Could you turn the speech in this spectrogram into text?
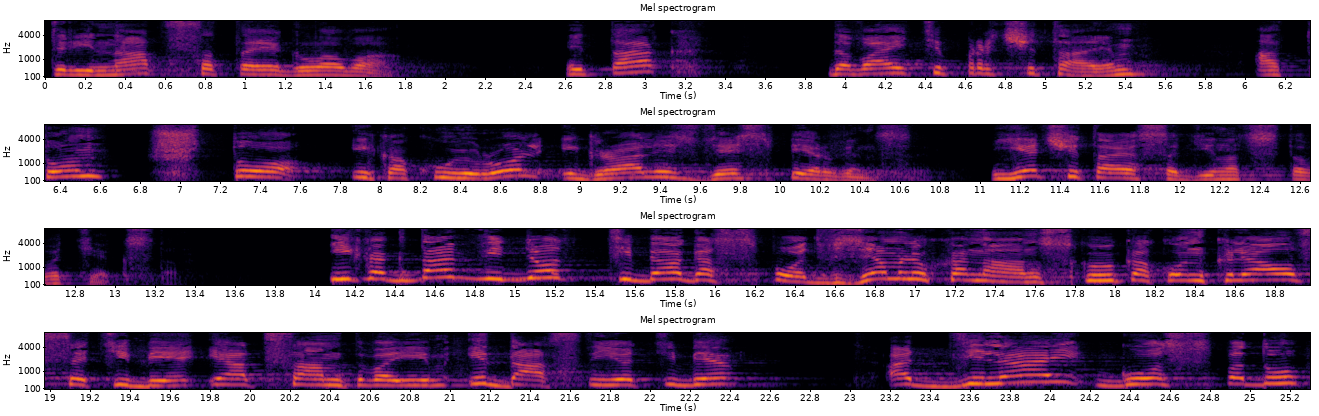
13 глава. Итак, давайте прочитаем о том, что и какую роль играли здесь первенцы. Я читаю с 11 текста. И когда введет тебя Господь в землю хананскую, как Он клялся тебе и отцам твоим, и даст ее тебе, отделяй Господу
